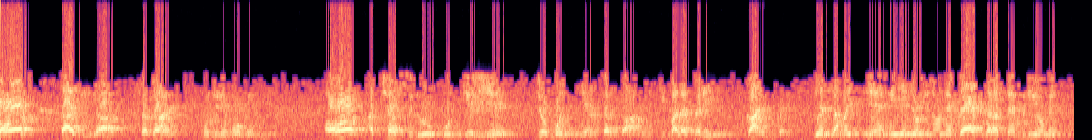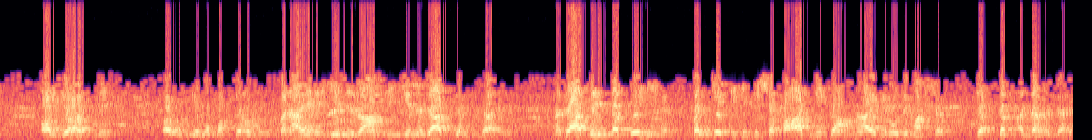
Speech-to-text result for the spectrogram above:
اور تعزیرات، سزائیں مجرموں کے لیے اور اچھا سلوک ان کے لیے جو ملک کے اندر قانون کی بالادری قائم کرے۔ یہ سمجھتے ہیں کہ یہ جو انہوں نے بیٹھ کر اسمبلیوں میں اور یورپ میں اور ان کے مفکروں میں بنائے ہیں یہ نظام ان کے نجات دہندہ ہے۔ نجات دہندہ کوئی نہیں ہے، بلکہ کسی کی شفاعت بھی کام نہ آئے گی روز معاشر جب تک اللہ نہ چاہے۔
